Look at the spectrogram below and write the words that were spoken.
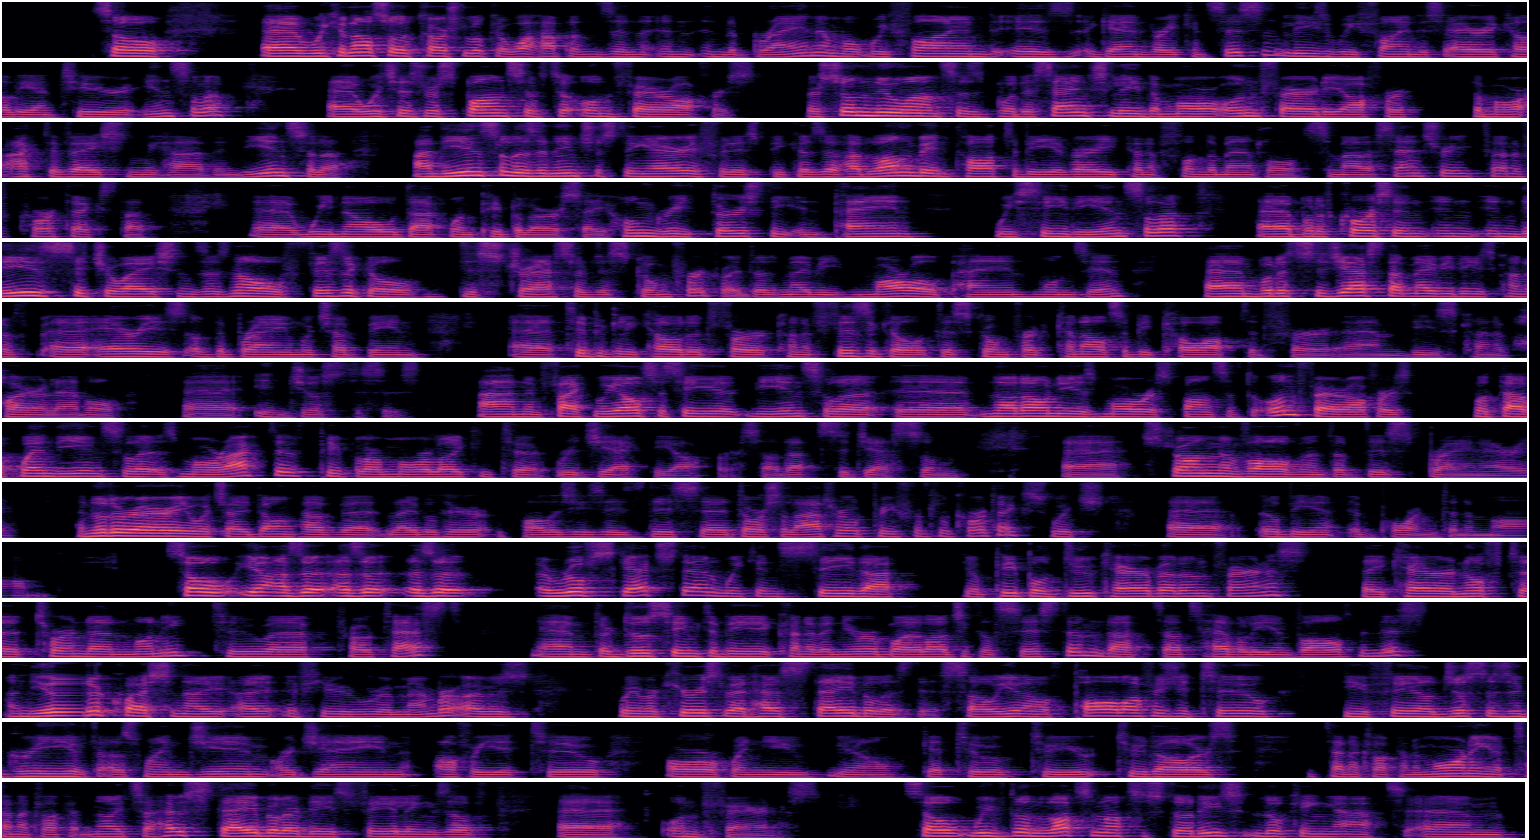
So uh, we can also, of course, look at what happens in, in, in, the brain. And what we find is, again, very consistently, we find this area called the anterior insula, uh, which is responsive to unfair offers. There's some nuances, but essentially, the more unfair the offer, the more activation we have in the insula. And the insula is an interesting area for this because it had long been thought to be a very kind of fundamental somatosensory kind of cortex that uh, we know that when people are, say, hungry, thirsty, in pain, we see the insula. Uh, but of course, in, in, in these situations, there's no physical distress or discomfort, right? There's maybe moral pain one's in. Um, but it suggests that maybe these kind of uh, areas of the brain, which have been uh, typically coded for kind of physical discomfort, can also be co opted for um, these kind of higher level uh, injustices. And in fact, we also see the insula uh, not only is more responsive to unfair offers, but that when the insula is more active, people are more likely to reject the offer. So that suggests some uh, strong involvement of this brain area. Another area which I don't have uh, labeled here, apologies, is this uh, dorsolateral prefrontal cortex, which uh, will be important in a moment. So, you know, as a as a as a, a rough sketch, then we can see that you know people do care about unfairness. They care enough to turn down money to uh, protest. Um, there does seem to be a kind of a neurobiological system that that's heavily involved in this. And the other question, I, I if you remember, I was we were curious about how stable is this. So, you know, if Paul offers you two, do you feel just as aggrieved as when Jim or Jane offer you two, or when you, you know, get two two two dollars at 10 o'clock in the morning or 10 o'clock at night? So, how stable are these feelings of uh, unfairness? So, we've done lots and lots of studies looking at um,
